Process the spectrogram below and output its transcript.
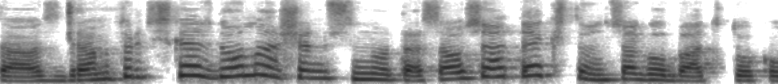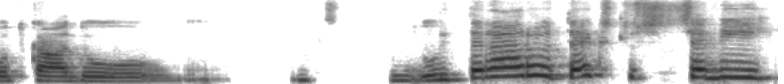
tās dramaturgiskās domāšanas, no tā sausā teksta un saglabāt to kaut kādu literāro tekstu sevī.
